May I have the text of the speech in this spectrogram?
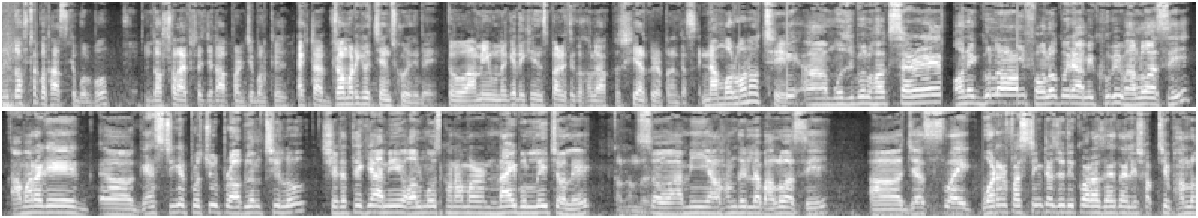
আমি দশটা কথা আজকে বলব। দশটা লাইফস্টাইল যেটা আপনার জীবনকে একটা ড্রামাটিক্যালি চেঞ্জ করে দিবে। তো আমি উনাকে দেখে ইন্সপায়ার হয়েছি কথা হলে আপনার শেয়ার করি আপনার কাছে। নাম্বার ওয়ান হচ্ছে মুজিবুল হক স্যারের অনেকগুলো ফলো করে আমি খুবই ভালো আছি। আমার আগে গ্যাস্ট্রিকের প্রচুর প্রবলেম ছিল। সেটা থেকে আমি অলমোস্ট এখন আমার নাই বললেই চলে। সো আমি আলহামদুলিল্লাহ ভালো আছি। জাস্ট লাইক ওয়াটার ফাস্টিংটা যদি করা যায় তাহলে সবচেয়ে ভালো।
